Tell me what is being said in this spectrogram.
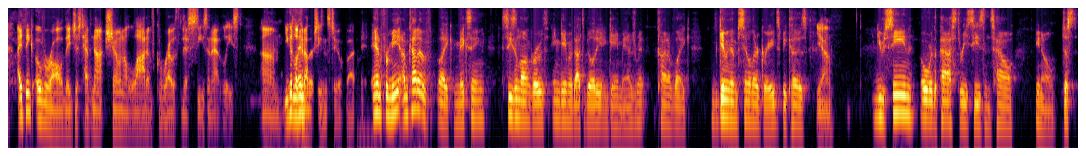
I think overall they just have not shown a lot of growth this season, at least. Um, you could look and, at other seasons too, but and for me, I'm kind of like mixing season long growth, in game adaptability, and game management, kind of like giving them similar grades because yeah, you've seen over the past three seasons how you know just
